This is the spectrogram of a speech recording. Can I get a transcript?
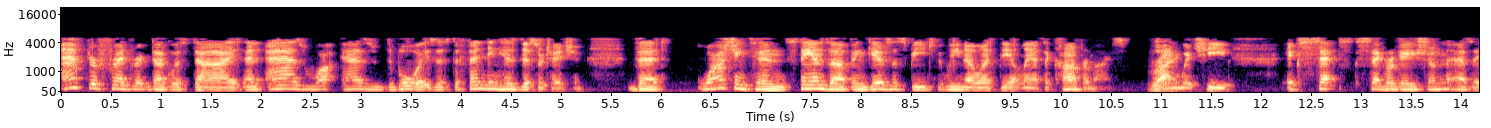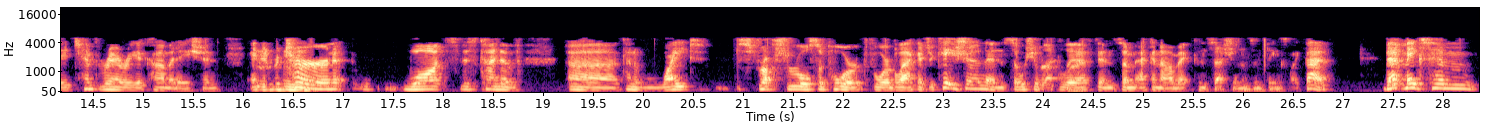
after Frederick Douglass dies and as as Du Bois is defending his dissertation that Washington stands up and gives a speech that we know as the Atlanta Compromise Right. in which he accepts segregation as a temporary accommodation, and in Mhm. return wants this kind of uh, kind of white structural support for black education and social uplift and some economic concessions and things like that. That makes him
